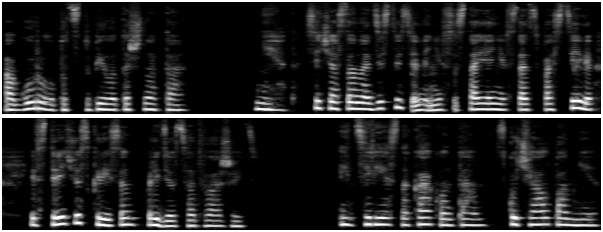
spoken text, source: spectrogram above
а к горлу подступила тошнота. Нет, сейчас она действительно не в состоянии встать с постели, и встречу с Крисом придется отложить. «Интересно, как он там? Скучал по мне?»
